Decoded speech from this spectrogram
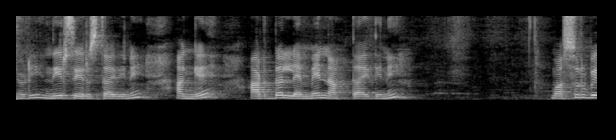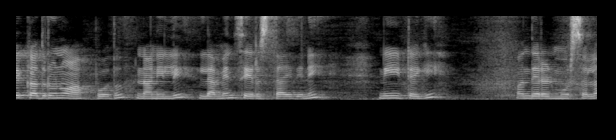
ನೋಡಿ, ನೀರು ಸೇರಿಸ್ತಾ ಇದ್ದೀನಿ. ಹಂಗೆ ಅರ್ಧ ಲೆಮೆನ್ ಹಾಕ್ತಾ ಇದ್ದೀನಿ. ಮೊಸರು ಬೇಕಾದ್ರೂ ಹಾಕ್ಬೋದು. ನಾನಿಲ್ಲಿ ಲೆಮೆನ್ ಸೇರಿಸ್ತಾ ಇದ್ದೀನಿ. ನೀಟಾಗಿ ಒಂದೆರಡು, ಮೂರು ಸಲ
